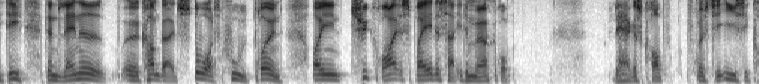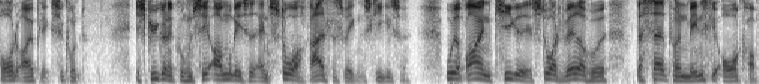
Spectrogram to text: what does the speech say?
I det, den landede, øh, kom der et stort hul drøn, og i en tyk røg spredte sig i det mørke rum. Lærkes krop frøs til is i kort øjeblik, sekund. I skyggerne kunne hun se omridset af en stor, redselsvækkende skikkelse. Ud af røgen kiggede et stort væderhoved, der sad på en menneskelig overkrop,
